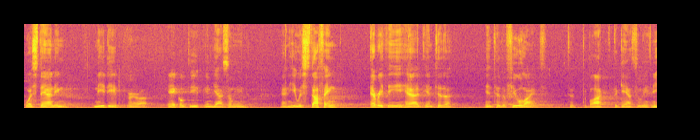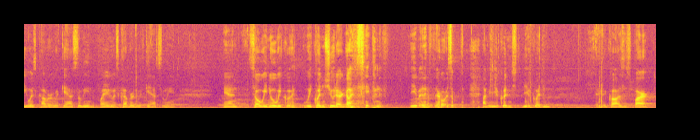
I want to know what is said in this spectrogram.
was standing knee deep or uh, ankle deep in gasoline, and he was stuffing everything he had into the into the fuel lines to, to block the gasoline. He was covered with gasoline. The plane was covered with gasoline, and so we knew we could we couldn't shoot our guns even if even if there was a. I mean, you couldn't you couldn't cause a spark.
